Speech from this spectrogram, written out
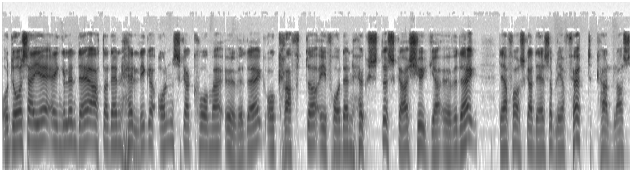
Og da sier engelen det at Den hellige ånd skal komme over deg, og krafta ifra den høgste skal skygge over deg. Derfor skal det som blir født, kalles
